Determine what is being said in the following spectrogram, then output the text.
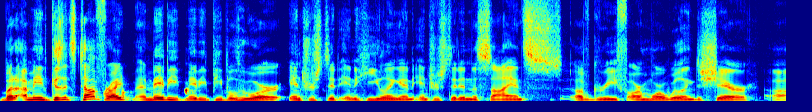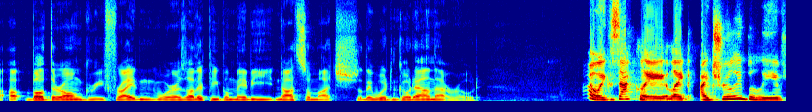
but I mean, because it's tough, right? And maybe maybe people who are interested in healing and interested in the science of grief are more willing to share uh, about their own grief, right? And whereas other people maybe not so much, so they wouldn't go down that road. Oh, exactly. Like I truly believe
